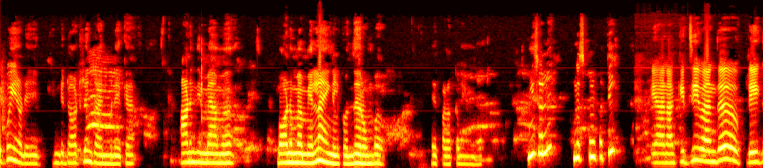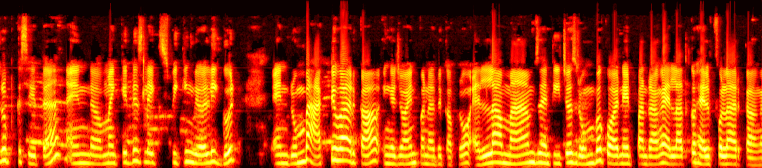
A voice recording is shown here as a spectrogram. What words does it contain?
இப்போ என்னுடைய எங்க டாக்டரையும் ஜாயின் பண்ணியிருக்கேன். ஆனந்தி மேமு பானு மேம் எல்லாம் எங்களுக்கு வந்து ரொம்ப பழக்கமாக நீ சொல்லு உங்க ஸ்கூல் பத்தி? யா நான் கிட்ஸி வந்து ப்ளே குரூப்க்கு சேர்த்தேன். And my kid is like speaking really good and ரொம்ப ஆக்டிவா இருக்கா இங்க ஜாயின் பண்ணதுக்கு அப்புறம் எல்லா மேம்ஸ் அண்ட் டீச்சர்ஸ் ரொம்ப கோஆர்டினேட் பண்றாங்க எல்லாத்துக்கும் ஹெல்ப்ஃபுல்லா இருக்காங்க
